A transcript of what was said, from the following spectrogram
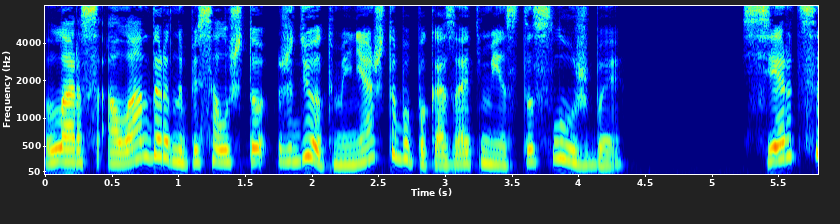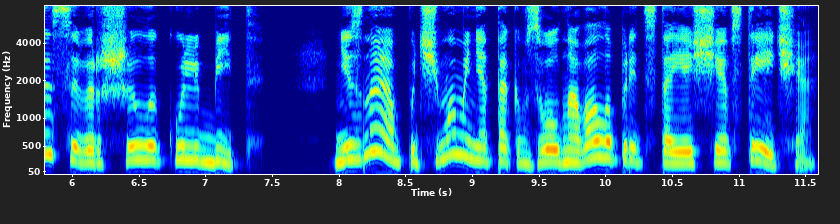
Ларс Аландер написал, что ждет меня, чтобы показать место службы. Сердце совершило кульбит. Не знаю, почему меня так взволновала предстоящая встреча.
